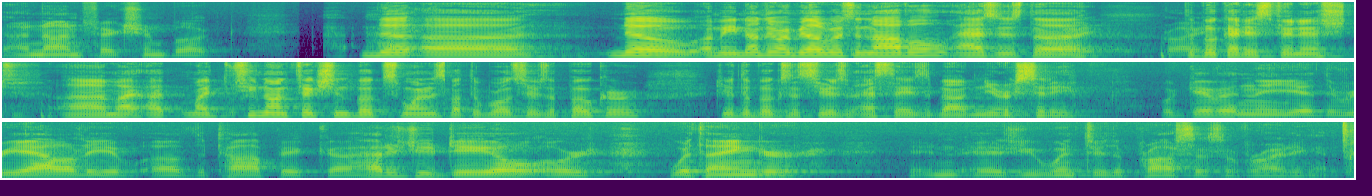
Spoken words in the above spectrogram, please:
a nonfiction book. No, uh, no. I mean, Underground Railroad is a novel, as is the Right, the book I just finished. Um, I, I, my two nonfiction books. One is about the World Series of Poker. The other book is a series of essays about New York City. Well, given the, uh, the reality of, of the topic, uh, how did you deal or with anger in, as you went through the process of writing it?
